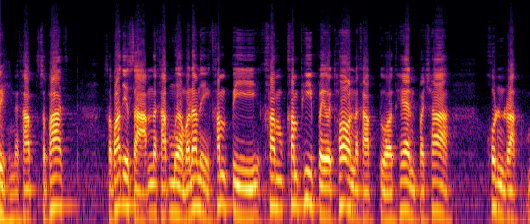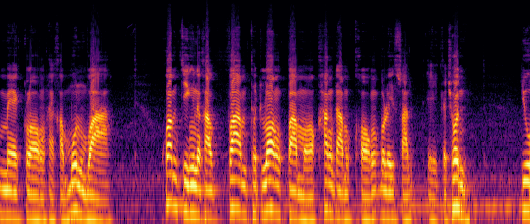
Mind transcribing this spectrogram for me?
ยนะครับสภาพสภาพที่สามนะครับเมื่อมานั่นนี่คัมปีคัมคัมพี่เปลทอนนะครับ ตัวแทนประชา คนรักแม่กลองให้คำมุ่นว่า ความจริงนะครับฟาร์มทดลองปลาหมอข้างดำของบริษัทเอกชน อยู่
